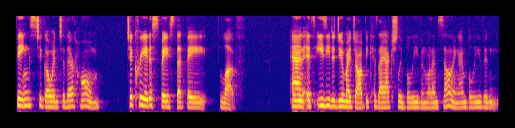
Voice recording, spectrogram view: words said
things to go into their home to create a space that they love. And it's easy to do my job because I actually believe in what I'm selling. I believe in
